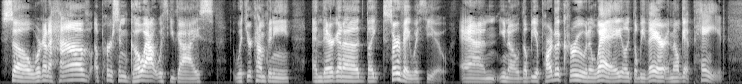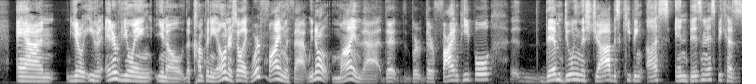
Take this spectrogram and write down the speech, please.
So we're gonna have a person go out with you guys, with your company, and they're gonna like survey with you. And you know they'll be a part of the crew in a way like they'll be there and they'll get paid. And you know even interviewing you know the company owners they're like we're fine with that. We don't mind that. They're, they're fine people. Them doing this job is keeping us in business because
